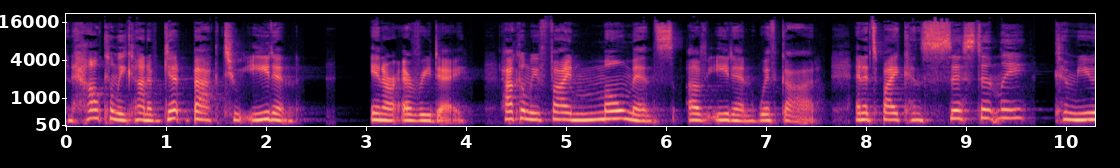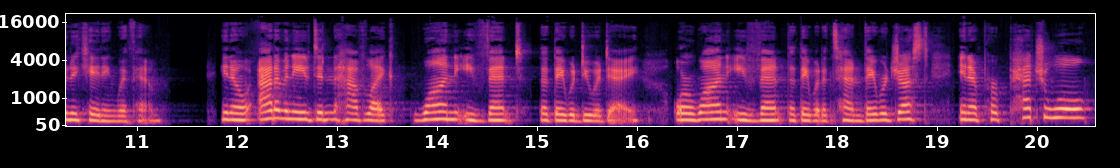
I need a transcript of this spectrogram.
And how can we kind of get back to Eden in our everyday? How can we find moments of Eden with God? And it's by consistently communicating with Him. You know, Adam and Eve didn't have like one event that they would do a day or one event that they would attend. They were just in a perpetual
